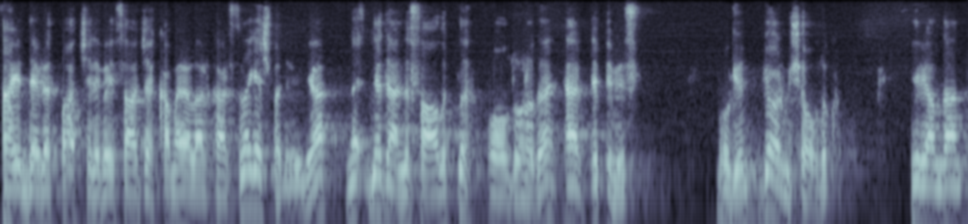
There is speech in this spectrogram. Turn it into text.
Sayın Devlet Bahçeli Bey sadece kameralar karşısına geçmedi Hülya. Ne, nedenli sağlıklı olduğunu da her hepimiz bugün görmüş olduk. Bir yandan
